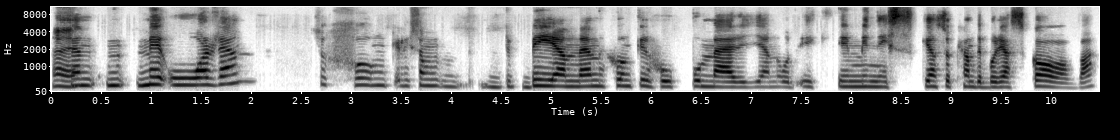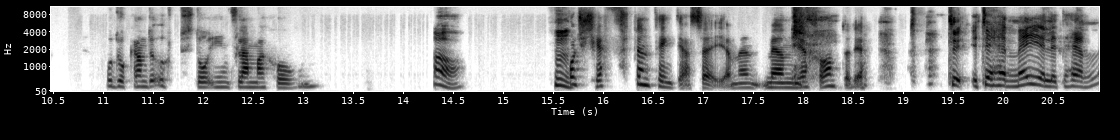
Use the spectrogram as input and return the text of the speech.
Nej. Men med åren så sjunker liksom benen sjunker ihop och märgen och i, i menisken så kan det börja skava. Och då kan det uppstå inflammation. Ja. Mm. Håll käften tänkte jag säga, men, men jag sa inte det. Till, till mig eller till henne?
